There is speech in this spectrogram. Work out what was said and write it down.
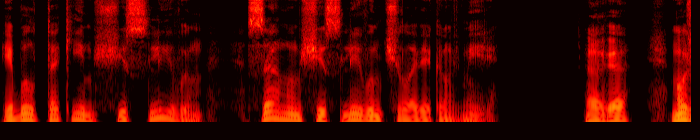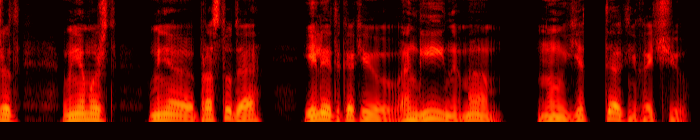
и был таким счастливым, самым счастливым человеком в мире. — Ага. Может, у меня, может, у меня простуда? Или это как ее, ангина, мам? Ну, я так не хочу.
